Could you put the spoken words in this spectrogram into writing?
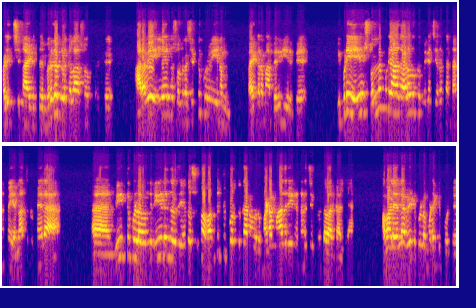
பளிச்சுன்னு ஆயிடுது மிருகங்களுக்கெல்லாம் சுத்தம் இருக்கு. அறவே இல்லைன்னு சொல்ற சிட்டுக்குருவி இனம் பயங்கரமா பெருகி இருக்கு. இப்படி சொல்ல முடியாத அளவுக்கு மிகச்சிறந்த நன்மை. எல்லாத்துக்கும் மேல ஆஹ் வீட்டுக்குள்ள வந்து வீடுங்கிறது ஏதோ சும்மா வந்துட்டு போறதுக்கான ஒரு மடம் மாதிரின்னு நினைச்சிட்டு இருந்தவா இருக்கா இல்லையா? அவளை எல்லாம் வீட்டுக்குள்ள முடக்கி போட்டு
